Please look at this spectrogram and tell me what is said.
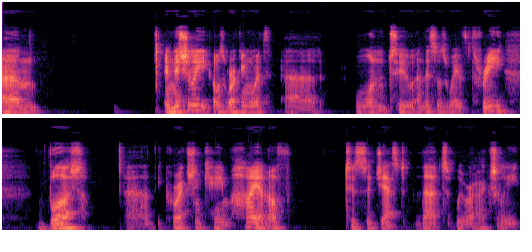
Um, initially I was working with uh, one, two, and this is wave three, but uh, the correction came high enough to suggest that we were actually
